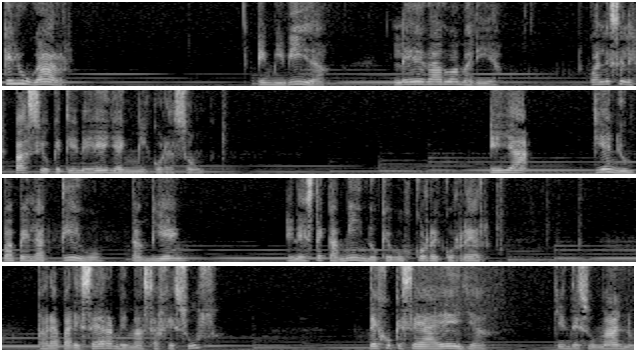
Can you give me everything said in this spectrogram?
¿Qué lugar en mi vida le he dado a María? ¿Cuál es el espacio que tiene ella en mi corazón? Ella tiene un papel activo también en este camino que busco recorrer para parecerme más a Jesús Dejo que sea ella quien de su mano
